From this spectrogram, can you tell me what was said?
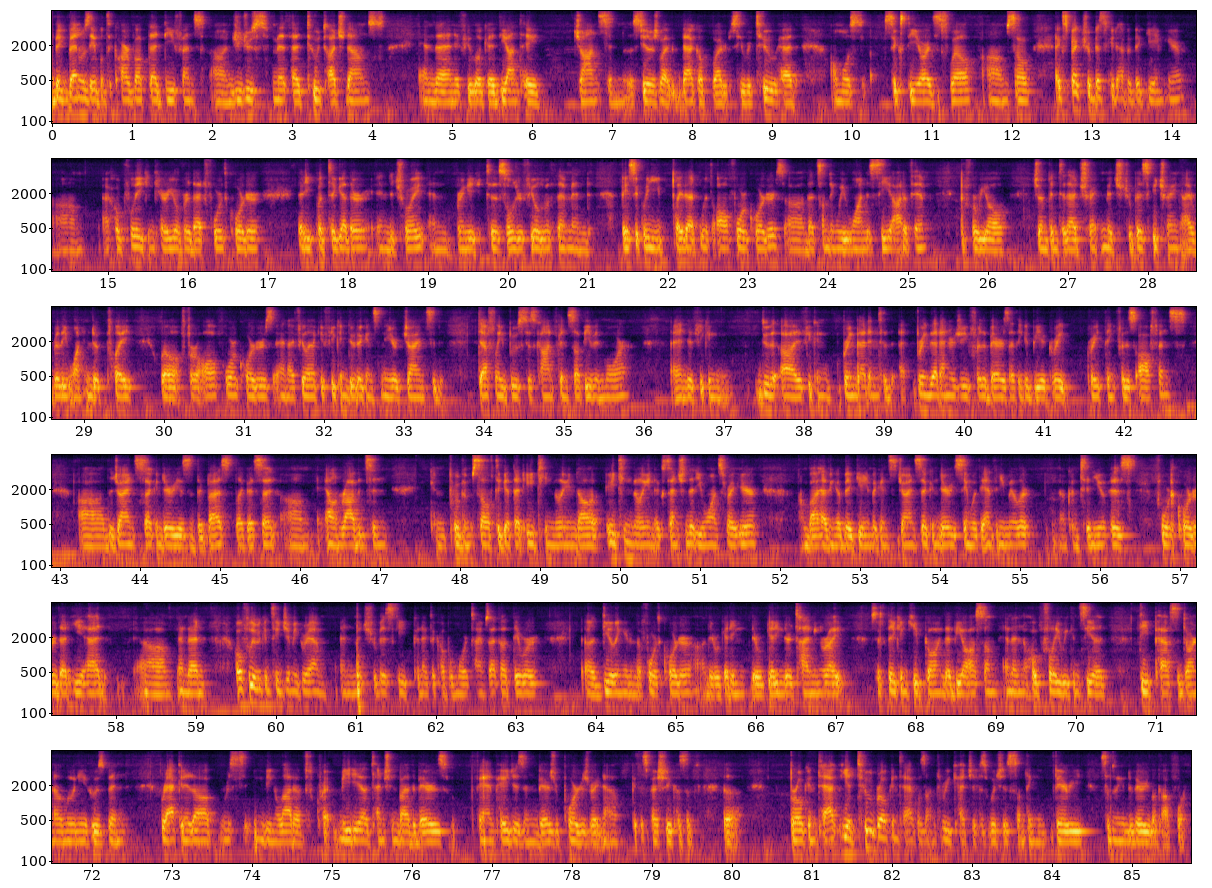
Big Ben was able to carve up that defense. Uh, Juju Smith had two touchdowns, and then if you look at Diontae Johnson, the Steelers' wide backup wide receiver two, had almost 60 yards as well. Um, so expect Trubisky to have a big game here. Um, hopefully he can carry over that fourth quarter that he put together in Detroit and bring it to Soldier Field with him and basically play that with all four quarters. Uh, that's something we want to see out of him before we all jump into that tra- Mitch Trubisky train. I really want him to play well for all four quarters, and I feel like if he can do it against the New York Giants, it definitely boost his confidence up even more. And if he can do that, uh, if you can bring that into bring that energy for the Bears, I think it'd be a great great thing for this offense. Uh, the Giants' secondary isn't the best, like I said. Um, Allen Robinson can prove himself to get that 18 million dollar 18 million extension that he wants right here um, by having a big game against the Giants secondary. Same with Anthony Miller, you know, continue his fourth quarter that he had, um, and then hopefully we can see Jimmy Graham and Mitch Trubisky connect a couple more times. I thought they were uh, dealing it in the fourth quarter. Uh, they were getting they were getting their timing right. So if they can keep going, that'd be awesome. And then hopefully we can see a deep pass to Darnell Mooney, who's been racking it up, receiving a lot of media attention by the Bears fan pages and Bears reporters right now, especially because of the broken tackle. He had two broken tackles on three catches, which is something very something to very look out for.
